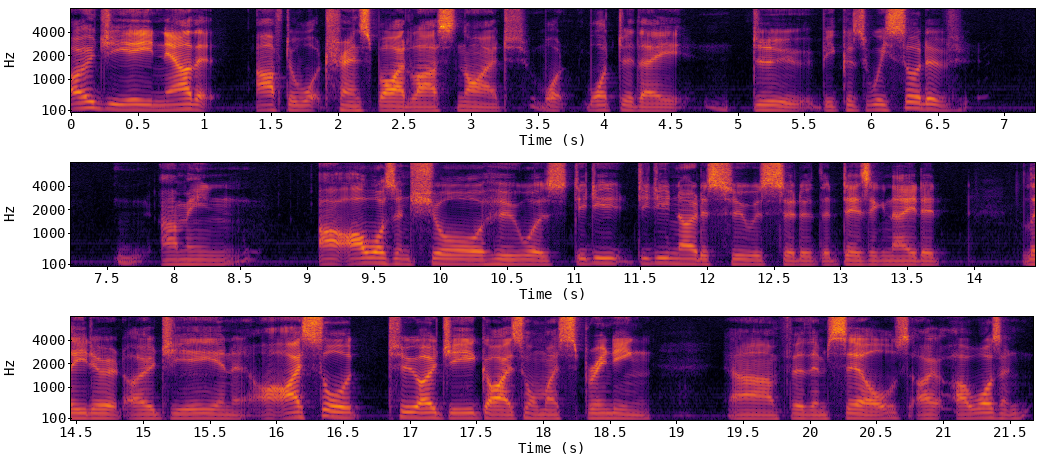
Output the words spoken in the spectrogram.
OGE now that after what transpired last night, what what do they do? Because we sort of, I mean, I, I wasn't sure who was. Did you did you notice who was sort of the designated leader at OGE? And I saw two OGE guys almost sprinting um, for themselves. I, I wasn't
